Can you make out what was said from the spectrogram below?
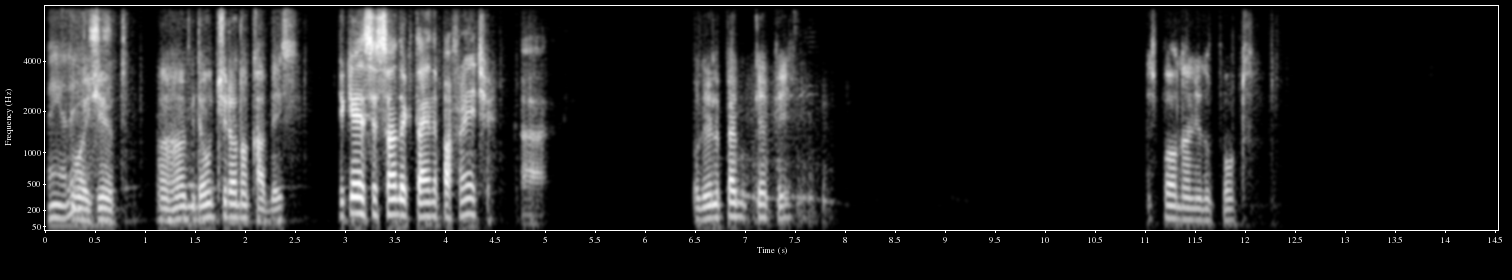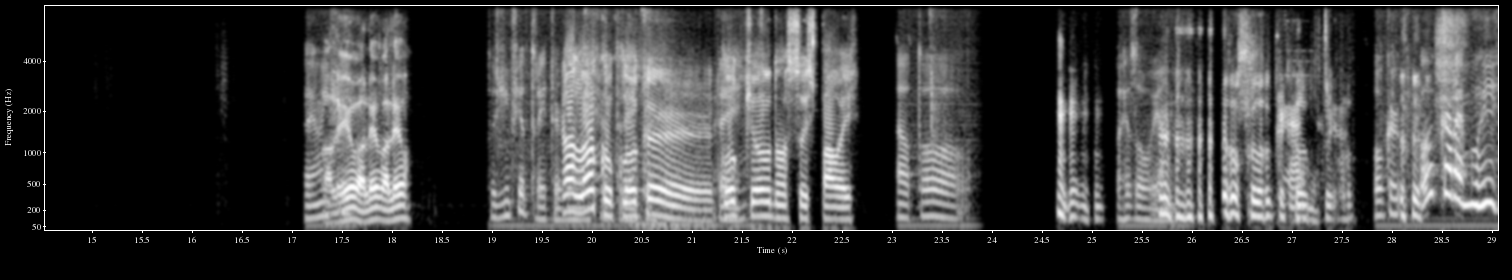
Tem ali? Nojento. Aham, me deu um tirão na cabeça. O que, que é esse Sander que tá indo pra frente? Ah, Quando ele pega o cap aí. Spawn ali no ponto. Valeu, valeu, valeu. Tô de infiltrator. Ah, velho, louco, o cloaker cloakeou o nosso spawn aí. Ah, eu tô. tô resolvendo. o cloaker cloakeou. Cloaker. Ô, caralho, morri.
